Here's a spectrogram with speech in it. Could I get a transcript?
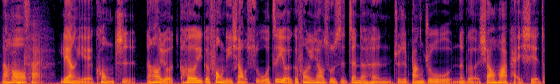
然后量也控制，然后有喝一个凤梨酵素。我自己有一个凤梨酵素是真的很就是帮助那个消化排泄的，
